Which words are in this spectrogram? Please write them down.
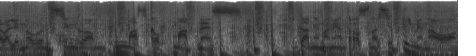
Порадовали новым синглом Mask of Madness. В данный момент разносит именно он.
